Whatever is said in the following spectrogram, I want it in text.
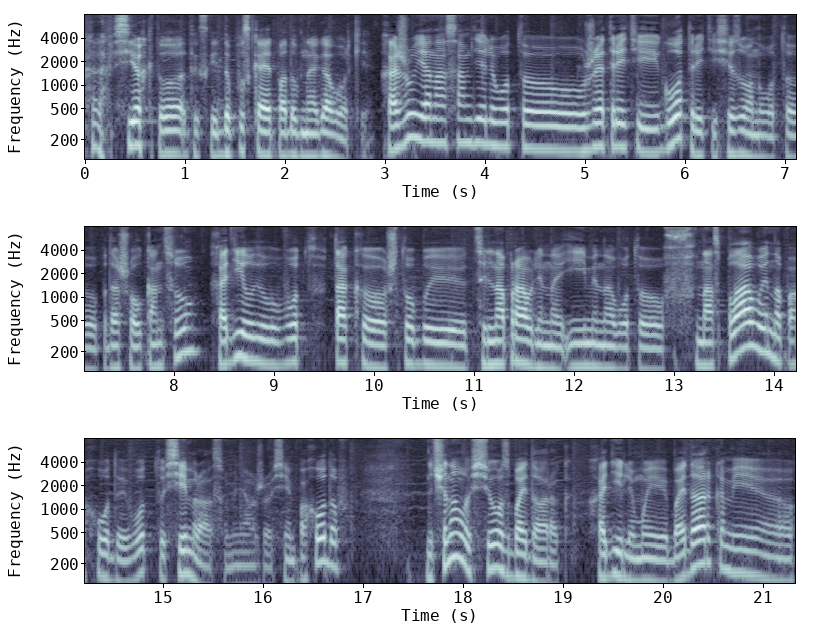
всех, кто, так сказать, допускает подобные оговорки. Хожу я, на самом деле, вот э, уже третий год, третий сезон вот подошел к концу. Ходил вот так, чтобы целенаправленно и именно вот на сплавы, на походы, вот 7 раз у меня уже, 7 походов. Начиналось все с байдарок. Ходили мы байдарками,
